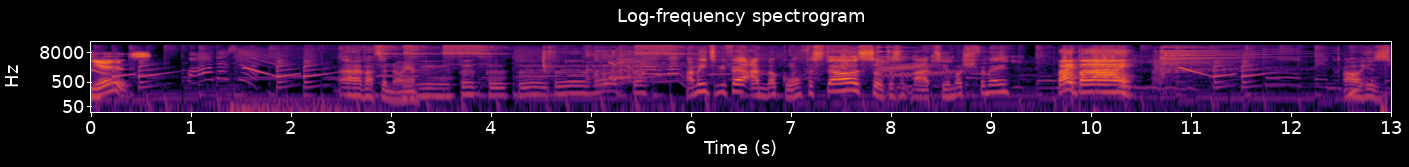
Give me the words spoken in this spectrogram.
yes. Ah, that's annoying. I mean, to be fair, I'm not going for stars, so it doesn't matter too much for me. Bye bye. Oh, his,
